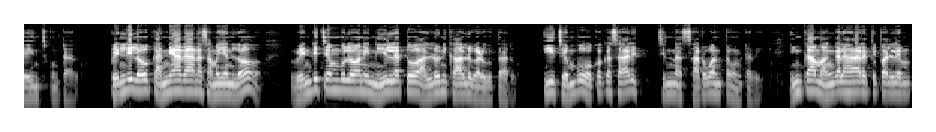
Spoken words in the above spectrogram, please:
చేయించుకుంటారు. పెళ్ళిలో కన్యాదాన సమయంలో వెండి చెంబులోని నీళ్ళతో అల్లుని కాళ్ళు గడుగుతారు. ఈ చెంబు ఒక్కొక్కసారి చిన్న సర్వంత ఉంటుంది. ఇంకా మంగళహారతి పళ్ళెం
